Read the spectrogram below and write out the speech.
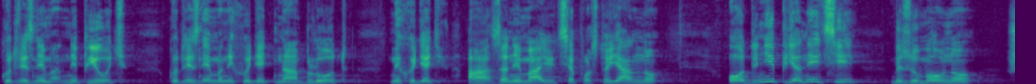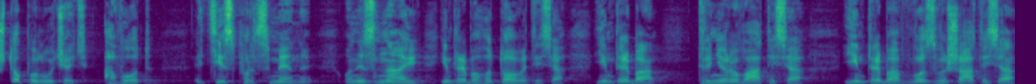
котрі з ними не п'ють, котрі з ними не ходять на блуд, не ходять, а займаються постійно. Одні п'яниці, безумовно, що получать? А от ці спортсмени, вони знають, їм треба готуватися, їм треба тренуватися, їм треба возвишатися,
